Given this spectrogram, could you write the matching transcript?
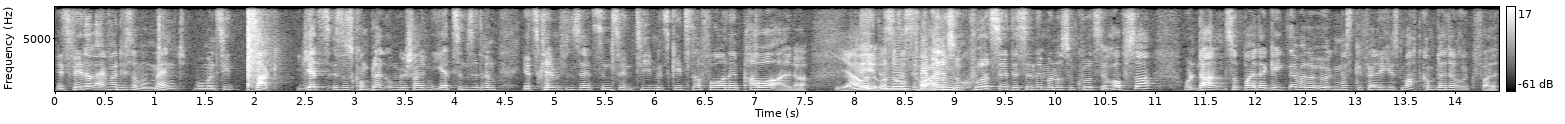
Es fehlt halt einfach dieser Moment, wo man sieht, zack, jetzt ist es komplett umgeschaltet, jetzt sind sie drin, jetzt kämpfen sie, jetzt sind sie ein Team, jetzt geht's nach vorne, Power, Alter. Ja, nee, und, und, das, das sind immer nur so kurze, das sind immer nur so kurze Hopser und dann, sobald der Gegner wieder irgendwas Gefährliches macht, kompletter Rückfall.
